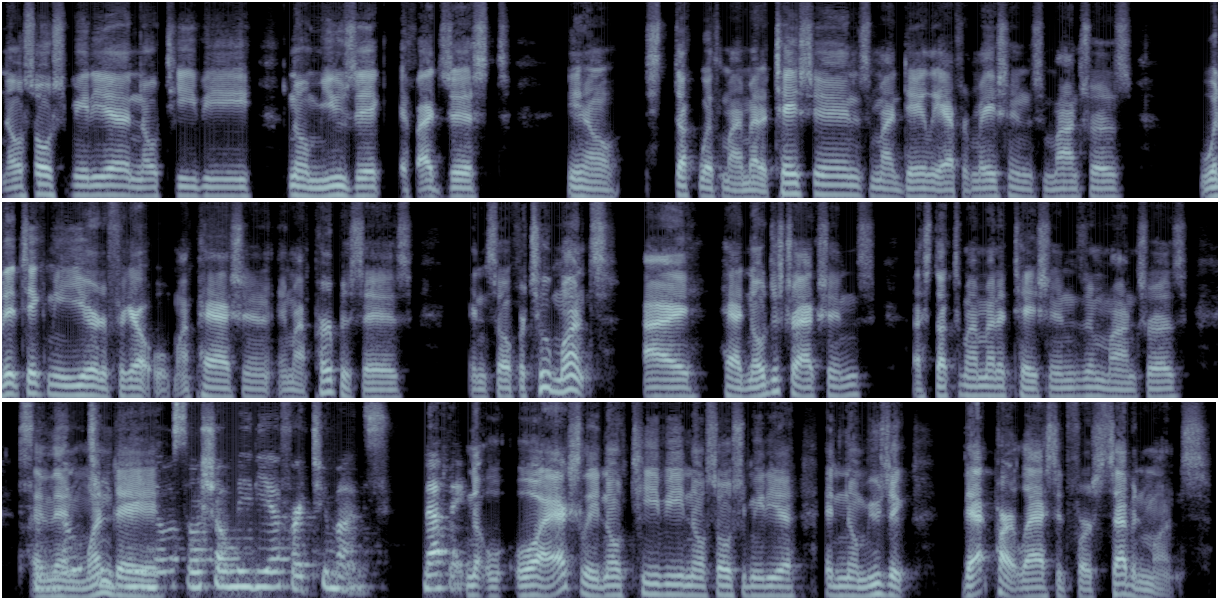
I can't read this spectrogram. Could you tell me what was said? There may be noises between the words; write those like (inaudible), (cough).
no social media, no TV, no music. If I just, you know, stuck with my meditations, my daily affirmations, mantras, would it take me a year to figure out what my passion and my purpose is? And so for two months, I had no distractions. I stuck to my meditations and mantras. So and then no one TV, day, no social media for two months. Nothing. No, well, actually, no TV, no social media, and no music. That part lasted for seven months.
